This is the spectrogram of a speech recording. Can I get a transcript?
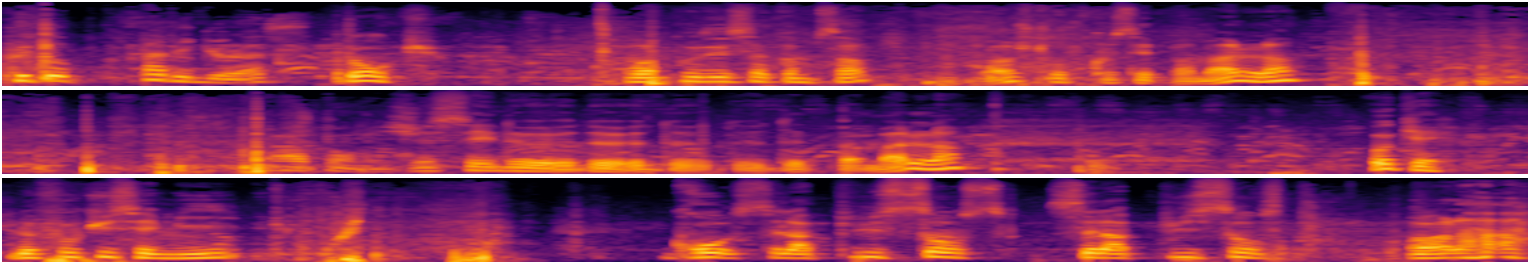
plutôt pas dégueulasse, donc on va poser ça comme ça, je trouve que c'est pas mal là, ah, attendez, j'essaye de, d'être pas mal là, ok, le focus est mis, gros c'est la puissance, c'est la puissance, voilà,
